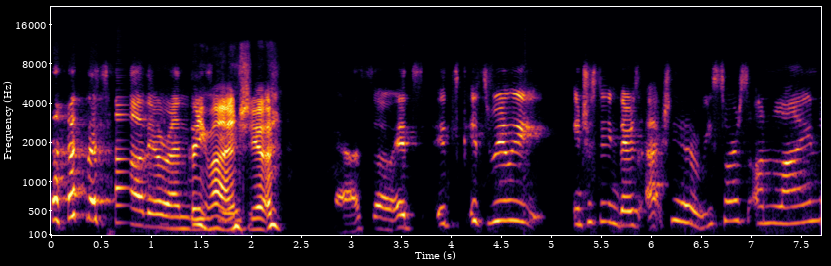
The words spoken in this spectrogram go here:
that's how they run. Pretty much, days. yeah. Yeah. So it's it's it's really interesting there's actually a resource online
